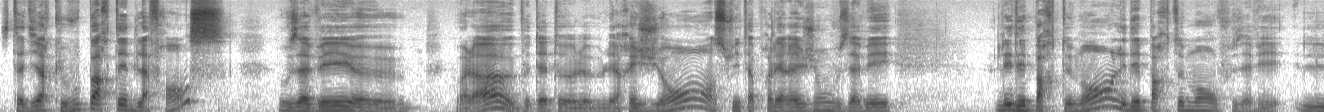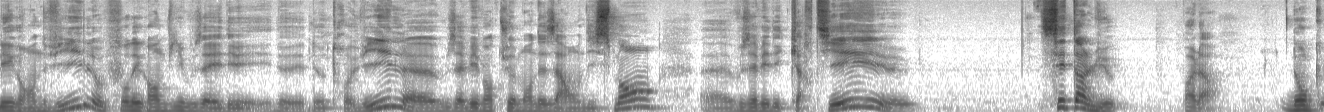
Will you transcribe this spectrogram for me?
C'est-à-dire que vous partez de la France, vous avez voilà, peut-être les régions, ensuite après les régions, vous avez les départements, les départements, vous avez les grandes villes, au fond des grandes villes, vous avez d'autres villes, vous avez éventuellement des arrondissements, vous avez des quartiers, c'est un lieu, voilà. Donc,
